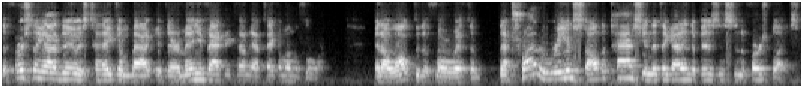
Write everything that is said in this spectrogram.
the first thing I do is take them back. If they're a manufacturing company, I take them on the floor and I walk through the floor with them. I try to reinstall the passion that they got into business in the first place,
